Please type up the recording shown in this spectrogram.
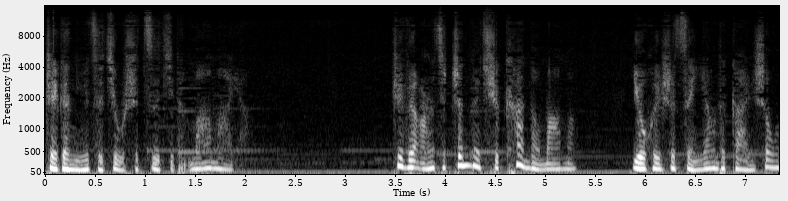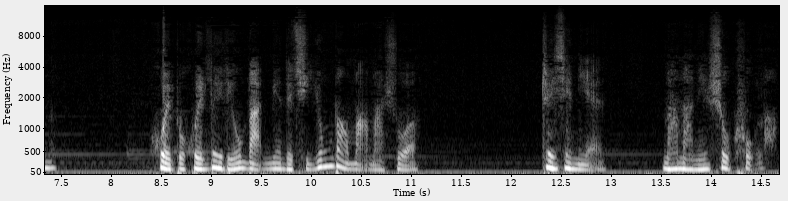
这个女子就是自己的妈妈呀。这位儿子真的去看到妈妈，又会是怎样的感受呢？会不会泪流满面的去拥抱妈妈，说：“这些年，妈妈您受苦了。”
